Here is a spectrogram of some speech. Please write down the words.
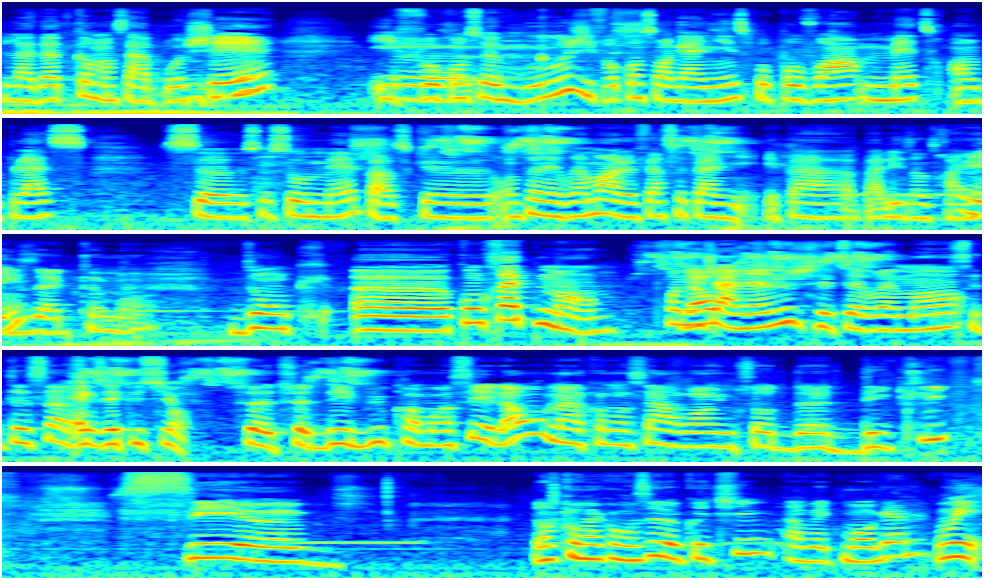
la date commence à approcher, mhm. il faut qu'on se euh. bouge, il faut qu'on s'organise pour pouvoir mettre en place ce, sommet parce qu'on tenait vraiment à le faire cette année et pas, pas les autres années. Exactement. Donc, euh, concrètement, premier challenge, c'était vraiment c'était ça, exécution. Ce, ce, début commencé. là, on a commencé à avoir une sorte de déclic. C'est euh, lorsqu'on a commencé le coaching avec Morgan? Oui,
